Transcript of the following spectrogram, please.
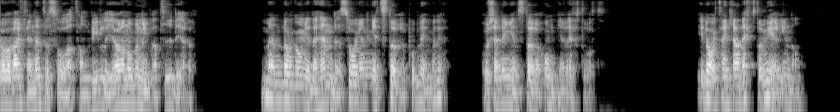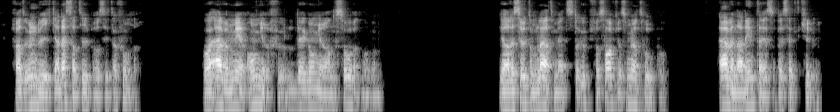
Det var verkligen inte så att han ville göra någon illa tidigare. Men de gånger det hände såg han inget större problem med det och kände ingen större ånger efteråt. Idag tänker han efter mer innan för att undvika dessa typer av situationer och är även mer ångerfull de gånger han sårat någon. Jag har dessutom lärt mig att stå upp för saker som jag tror på, även när det inte är så speciellt kul.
